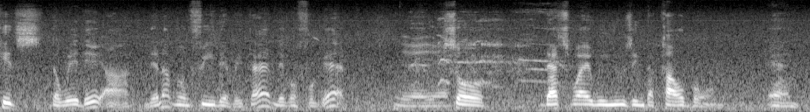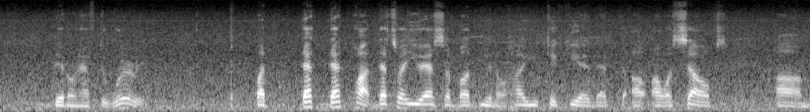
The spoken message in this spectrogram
kids, the way they are, they're not going to feed every time. They're going to forget. Yeah, yeah. So that's why we're using the cow bone, and they don't have to worry. But that that part, that's why you asked about you know how you take care of that our, ourselves. Um,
